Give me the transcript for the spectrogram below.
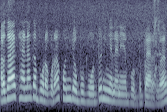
அதுக்காக கணக்க போடக்கூடாது கொஞ்சம் உப்பு போட்டு நீங்கள் நனைய போட்டு பாருங்கள்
